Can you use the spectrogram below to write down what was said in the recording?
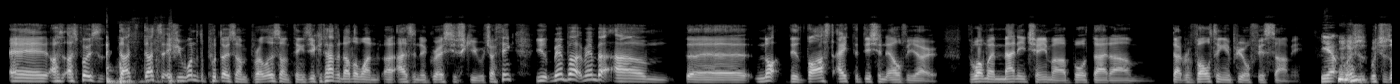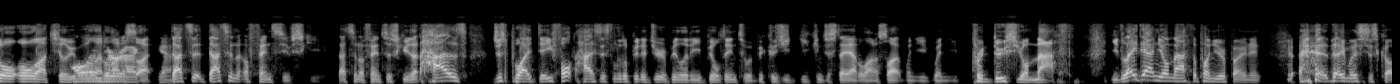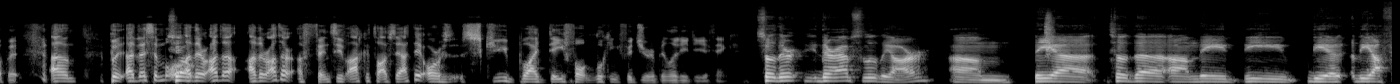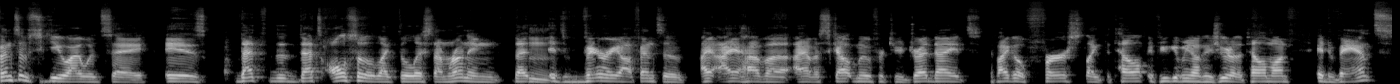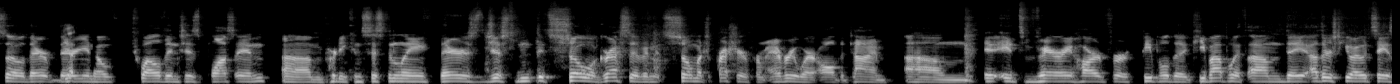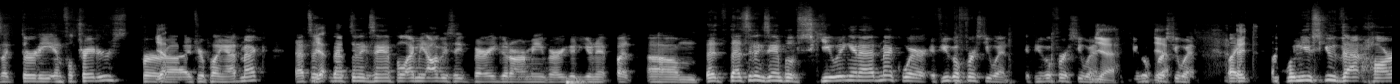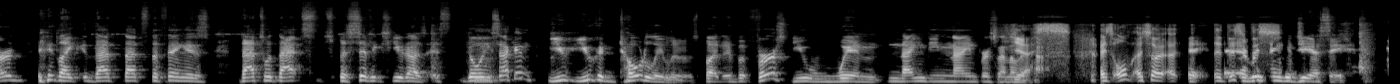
and I, I suppose that's that's if you wanted to put those umbrellas on things, you could have another one uh, as an aggressive skew, which I think you remember. Remember um, the not the last eighth edition LVO, the one where Mani Cheema bought that um that revolting Imperial Fist army. Yep. which is which is all, all artillery, All all, out of line of sight. yeah. That's it. That's an offensive skew. That's an offensive skew that has just by default has this little bit of durability built into it because you, you can just stay out of line of sight when you when you produce your math. You lay down your math upon your opponent, they must just cop it. Um, but are there some more? So- are there other are there other offensive archetypes out there, or is it skew by default looking for durability? Do you think? So there there absolutely are. Um the uh so the um the the the uh, the offensive skew I would say is that's the that's also like the list I'm running that Hmm. it's very offensive. I I have a I have a scout move for two dread knights. If I go first like the tell if you give me nothing to shoot at the Telemon advance so they're they're you know 12 inches plus in um pretty consistently. There's just it's so aggressive and it's so much pressure from everywhere all the time. Um it, it's very hard for people to keep up with. Um the other skew i would say is like 30 infiltrators for Yep. uh, if you're playing admech that's a, Yep. that's an example. I mean, obviously, very good army, very good unit, but um, that's that's an example of skewing an admech where if you go first, you win. If you go first, you win. Yeah. If you go Yeah. first, you win. Like It- like when you skew that hard like that that's the thing is that's what that specific skew does it's going Hmm. second you you could totally lose but but first you win 99% of yes, it's almost so. Uh, the time it- this- everything but gsc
